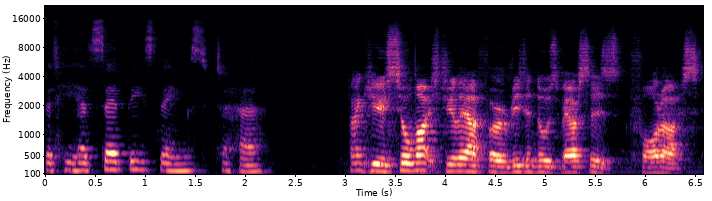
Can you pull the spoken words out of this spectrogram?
that he had said these things to her. Thank you so much, Julia, for reading those verses for us.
